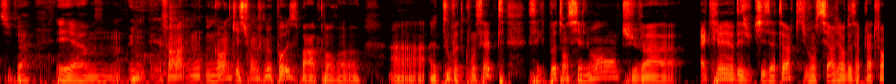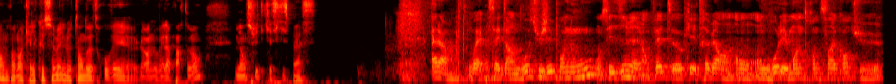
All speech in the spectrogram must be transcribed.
Super. Et euh, enfin, une, grande question que je me pose par rapport euh, à, tout votre concept, c'est que potentiellement, tu vas acquérir des utilisateurs qui vont se servir de ta plateforme pendant quelques semaines, le temps de trouver euh, leur nouvel appartement. Mais ensuite, qu'est-ce qui se passe? Alors, ouais, ça a été un gros sujet pour nous. On s'est dit, mais en fait, ok, très bien. En, gros, les moins de 35 ans, tu,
